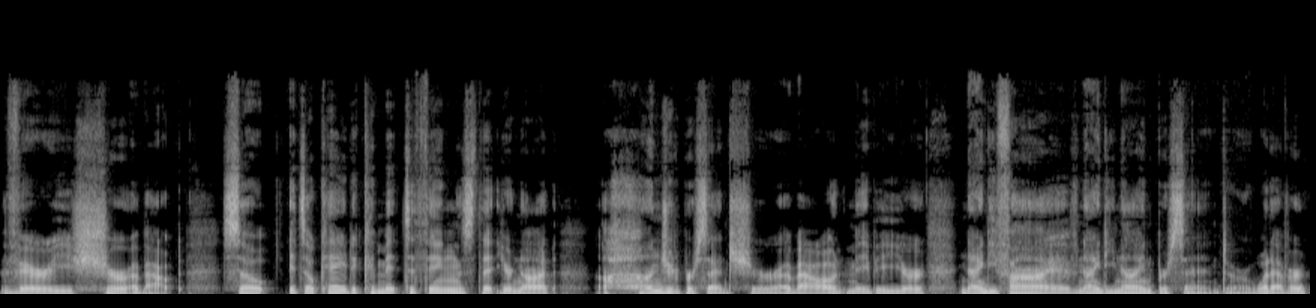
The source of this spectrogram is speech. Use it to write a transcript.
very sure about. So, it's okay to commit to things that you're not 100% sure about. Maybe you're 95, 99% or whatever.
